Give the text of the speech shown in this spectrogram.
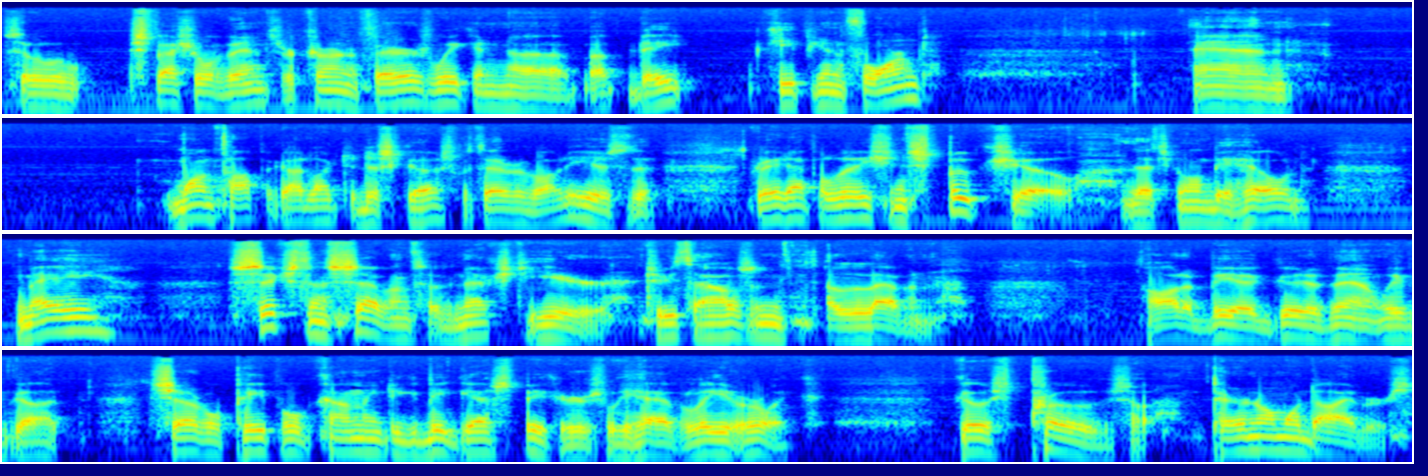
So special events or current affairs we can uh, update, keep you informed. And one topic I'd like to discuss with everybody is the Great Appalachian Spook Show that's going to be held May 6th and 7th of next year, 2011. Ought to be a good event. We've got several people coming to be guest speakers. We have Lee Ehrlich, Ghost Pros, Paranormal Divers,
